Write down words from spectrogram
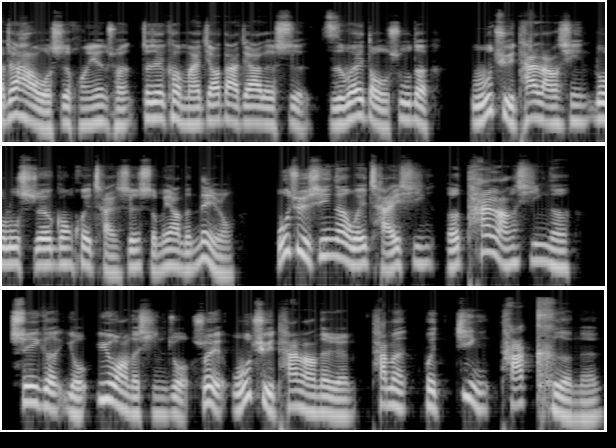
大家好，我是黄彦纯。这节课我们来教大家的是紫微斗数的武曲贪狼星落入十二宫会产生什么样的内容。武曲星呢为财星，而贪狼星呢是一个有欲望的星座，所以武曲贪狼的人他们会尽他可能，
